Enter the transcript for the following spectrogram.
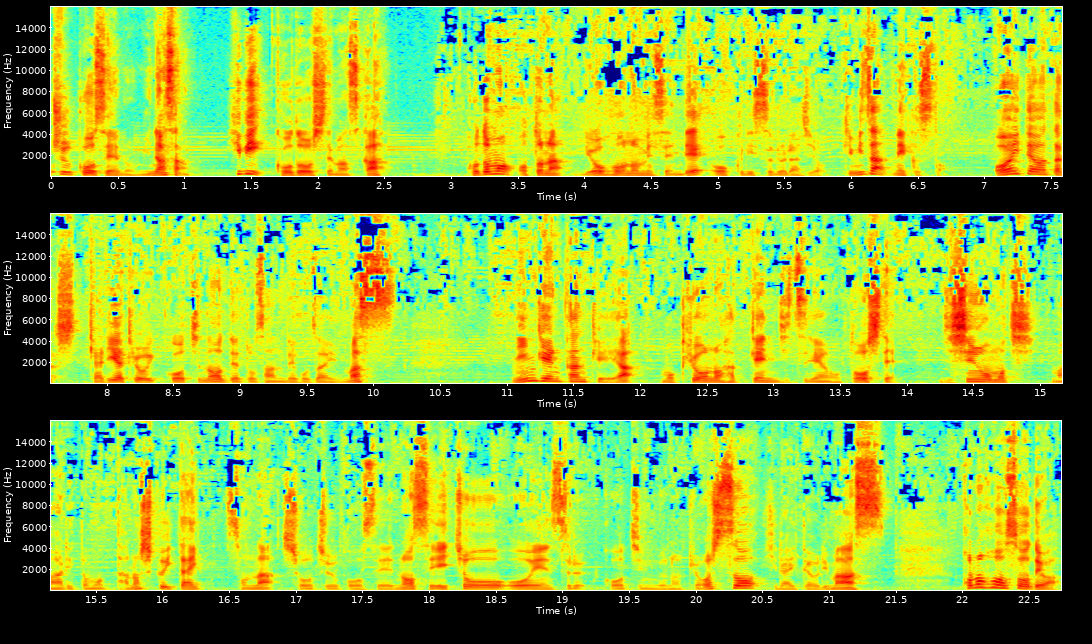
中高生の皆さん日々行動してますか？子供大人両方の目線でお送りするラジオ「君 the NEXT。お相手は私キャリア教育コーチのデトさんでございます。人間関係や目標の発見実現を通して自信を持ち周りとも楽しくいたいそんな小中高生の成長を応援するコーチングの教室を開いております。この放送では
